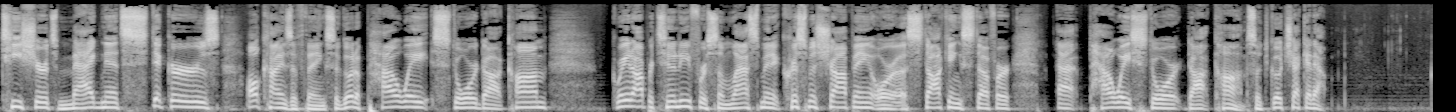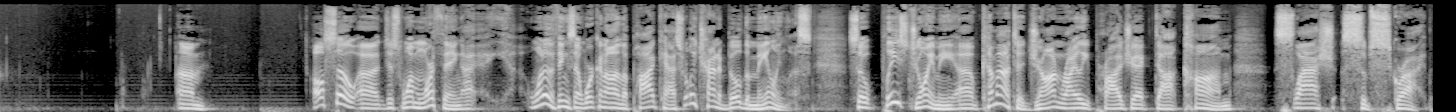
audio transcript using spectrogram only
t-shirts, magnets, stickers, all kinds of things. So go to PowayStore.com. Great opportunity for some last minute Christmas shopping or a stocking stuffer at PowayStore.com. So go check it out. Um, also, uh, just one more thing. I, one of the things I'm working on on the podcast, really trying to build the mailing list. So please join me. Uh, come out to johnrileyproject.com slash subscribe.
